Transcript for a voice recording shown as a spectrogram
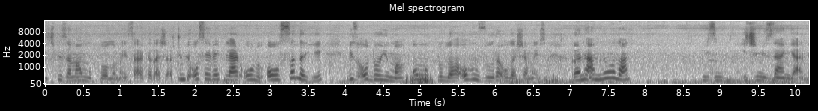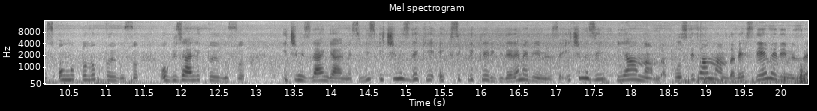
hiçbir zaman mutlu olamayız arkadaşlar. Çünkü o sebepler ol- olsa dahi biz o doyuma, o mutluluğa, o huzura ulaşamayız. Önemli olan bizim içimizden gelmesi, o mutluluk duygusu, o güzellik duygusu içimizden gelmesi. Biz içimizdeki eksiklikleri gideremediğimizde, içimizi iyi anlamda, pozitif anlamda besleyemediğimizde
